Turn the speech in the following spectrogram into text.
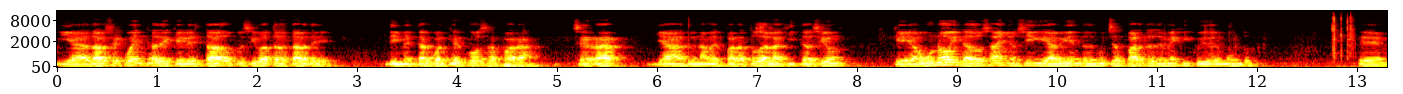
y a darse cuenta de que el Estado pues iba a tratar de, de inventar cualquier cosa para cerrar ya de una vez para toda la agitación que aún hoy, a dos años, sigue habiendo en muchas partes de México y del mundo. Eh,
